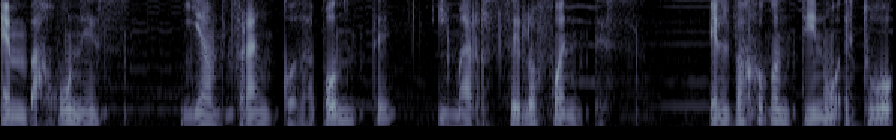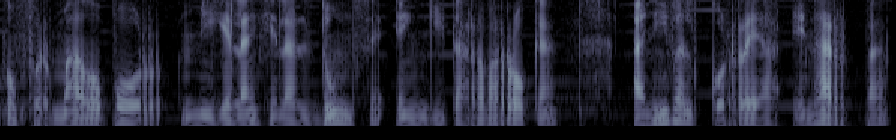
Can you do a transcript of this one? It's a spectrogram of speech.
En bajunes, Gianfranco Daponte y Marcelo Fuentes. El bajo continuo estuvo conformado por Miguel Ángel Aldunce en guitarra barroca, Aníbal Correa en arpa,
